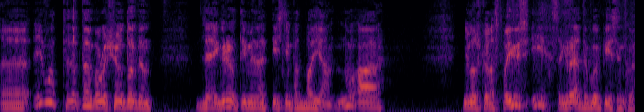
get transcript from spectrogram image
Э, и вот этот тембр очень удобен для игры вот именно песни под баян. Ну а немножко распоюсь и сыграю такую песенку.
